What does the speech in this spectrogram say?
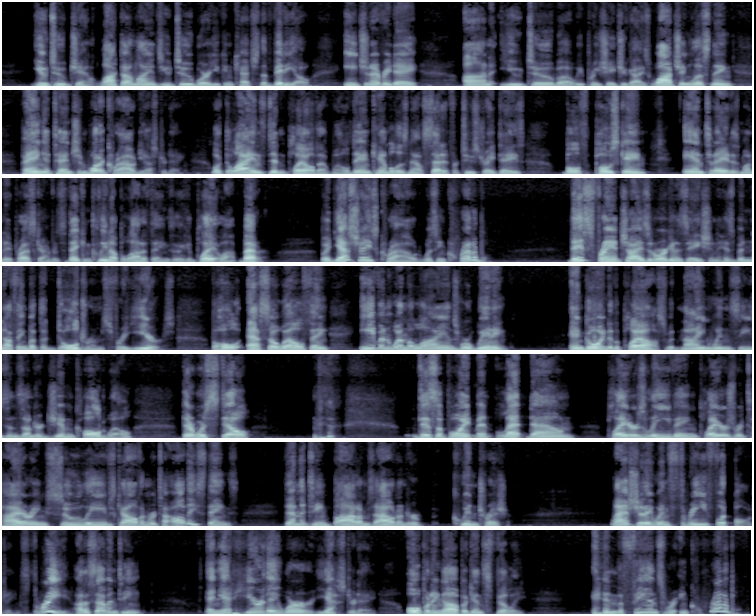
YouTube channel, Locked On Lions YouTube, where you can catch the video each and every day on YouTube. Uh, we appreciate you guys watching, listening, paying attention. What a crowd yesterday. Look, the Lions didn't play all that well. Dan Campbell has now said it for two straight days, both post game and today at his Monday press conference. They can clean up a lot of things they can play a lot better. But yesterday's crowd was incredible. This franchise and organization has been nothing but the doldrums for years. The whole SOL thing, even when the Lions were winning and going to the playoffs with nine win seasons under Jim Caldwell, there was still disappointment, letdown, players leaving, players retiring, Suh leaves, Calvin retire, all these things. Then the team bottoms out under Quinn Patricia. Last year they win three football games, three out of 17. And yet here they were yesterday opening up against Philly. And the fans were incredible.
